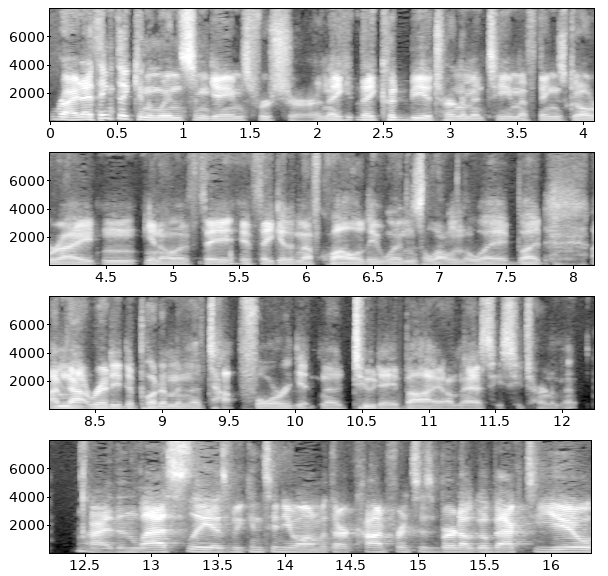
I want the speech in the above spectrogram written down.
Right. I think they can win some games for sure. And they they could be a tournament team if things go right and you know if they if they get enough quality wins along the way. But I'm not ready to put them in the top four getting a two day buy on the SEC tournament. All right, then lastly, as we continue on with our conferences, Bert, I'll go back to you.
